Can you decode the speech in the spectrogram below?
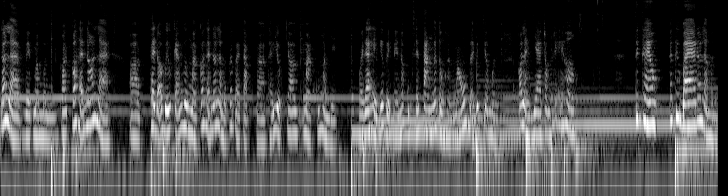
đó là việc mà mình coi có thể nói là à, thay đổi biểu cảm gương mặt có thể nói là một cái bài tập à, thể dục cho mặt của mình vậy. Ngoài ra thì cái việc này nó cũng sẽ tăng cái tuần hoàn máu và giúp cho mình có làn da trong trẻ hơn. Tiếp theo cái thứ ba đó là mình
